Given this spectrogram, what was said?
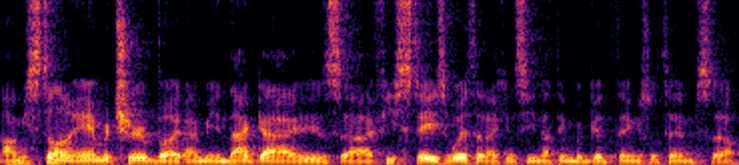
Um, he's still an amateur, but I mean that guy is. Uh, if he stays with it, I can see nothing but good things with him. So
